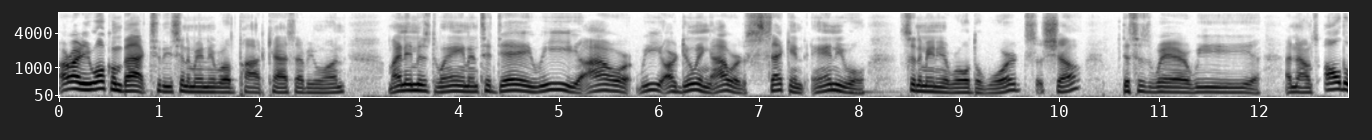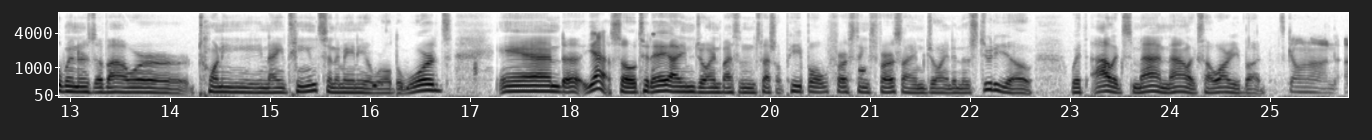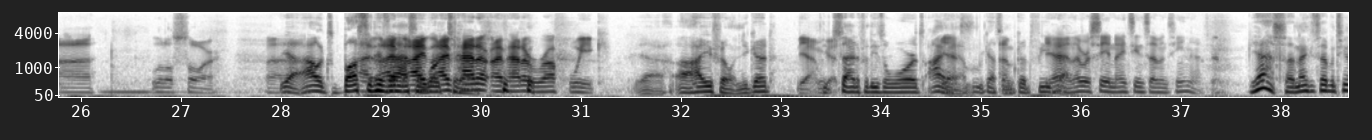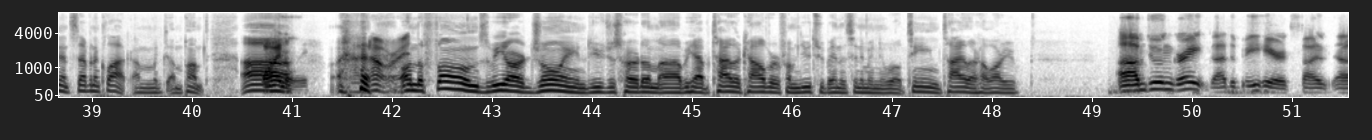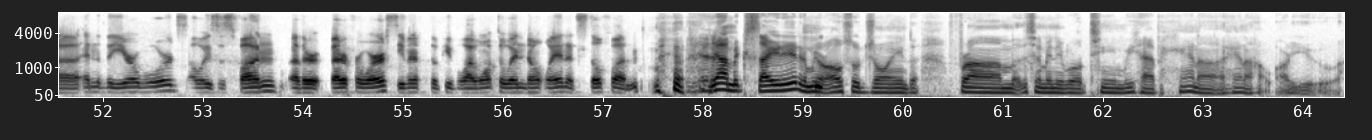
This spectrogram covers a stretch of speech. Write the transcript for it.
Alrighty, welcome back to the Cinemania World podcast, everyone. My name is Duane, and today we our we are doing our second annual Cinemania World Awards show. This is where we announce all the winners of our 2019 Cinemania World Awards. And uh, yeah, so today I am joined by some special people. First things first, I am joined in the studio with Alex Madden. Alex, how are you, bud? What's going on? Uh, a little sore. Uh, yeah, Alex busted his I've, ass I've, at work I've had a I've had a rough week. yeah, uh, how you feeling? You good? Yeah, I'm You good. excited for these awards? I Yes. am. We got some I'm- good feedback. Yeah, and then we're seeing 1917 after. Yes, uh, 1917 at seven o'clock. I'm I'm pumped. Uh, Finally. I know, right? On the phones, we are joined. You just heard him. Uh, we have Tyler Calvert from YouTube and the Cinemania World team. Tyler, how are you? Uh, I'm doing great. Glad to be here. It's fun. Uh, end of the year awards always is fun. Whether better for worse, even if the people I want to win don't win, it's still fun. yeah, I'm excited, and we are also joined from the Cinemania World team. We have Hannah. Hannah, how are you?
